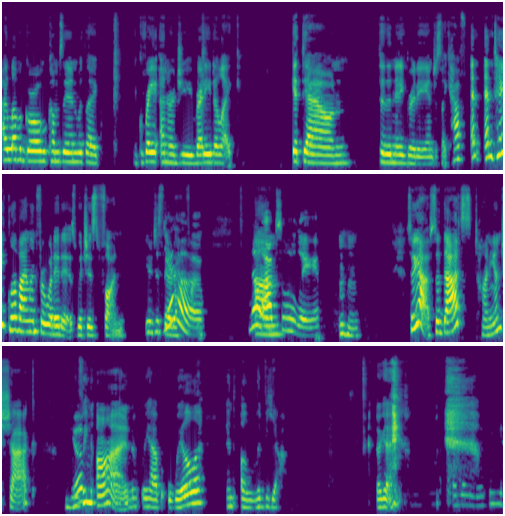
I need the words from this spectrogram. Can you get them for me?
I love a girl who comes in with like great energy, ready to like get down to the nitty gritty and just like have and, and take Love Island for what it is, which is fun. You're just there Yeah. No, Um, absolutely. hmm So yeah, so that's Tanya and Shaq. Yep. Moving on, we have Will and Olivia. Okay, And Olivia.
